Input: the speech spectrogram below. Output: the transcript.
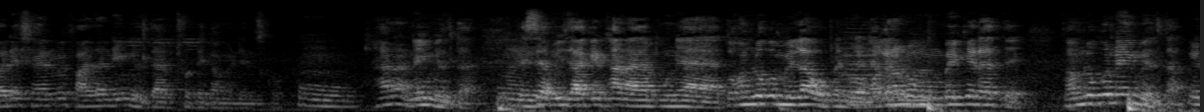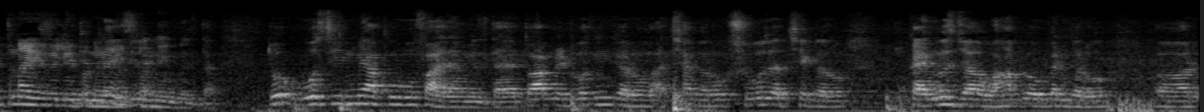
बड़े शहर में फ़ायदा नहीं मिलता है छोटे कमेडियंस को। हम्म। है ना? नहीं मिलता है। जैसे अभी जाकिर खान आया पुणे आया तो हम लोग को मिला ओपन करने। अगर हम लोग मुंबई के रहते तो हम लोग को नहीं मिलता। इतना इजीली तो। नहीं मिलता। तो वो सीन में आपको वो फ़ायदा मिलता है। तो आप नेटवर्किंग करो अच्छा करो शोज़ अच्छे करो कैनवस जाओ, वहाँ पे ओपन करो। और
